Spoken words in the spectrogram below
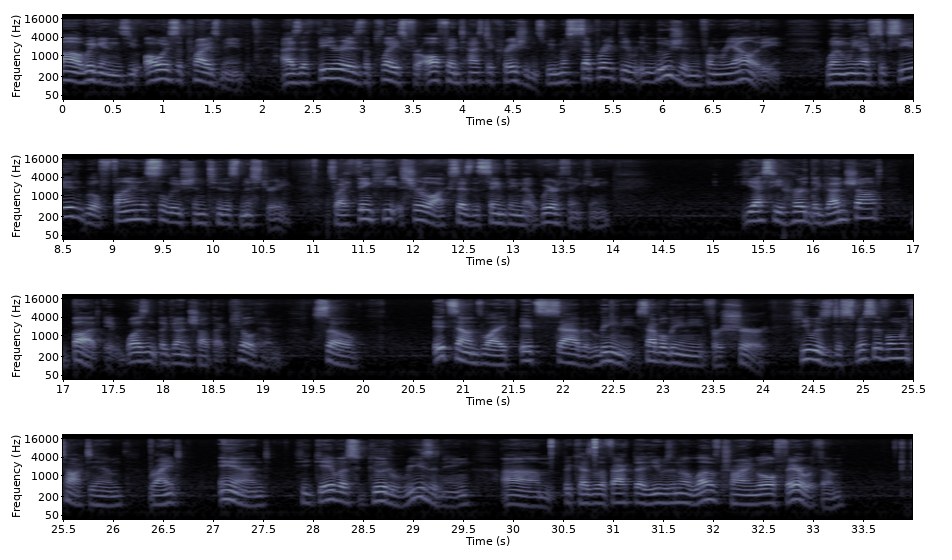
Ah, Wiggins, you always surprise me. As the theater is the place for all fantastic creations, we must separate the illusion from reality. When we have succeeded, we'll find the solution to this mystery. So I think he, Sherlock says the same thing that we're thinking. Yes, he heard the gunshot, but it wasn't the gunshot that killed him. So it sounds like it's Sabellini, Sabellini for sure. He was dismissive when we talked to him, right? And he gave us good reasoning um, because of the fact that he was in a love triangle affair with him.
